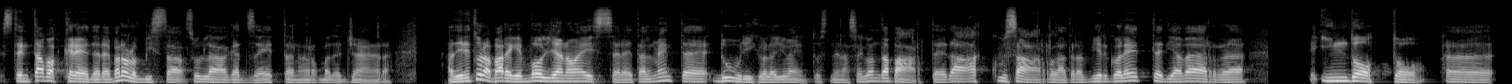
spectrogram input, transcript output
stentavo a credere però l'ho vista sulla gazzetta una roba del genere. Addirittura pare che vogliano essere talmente duri con la Juventus nella seconda parte da accusarla tra virgolette di aver indotto eh,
